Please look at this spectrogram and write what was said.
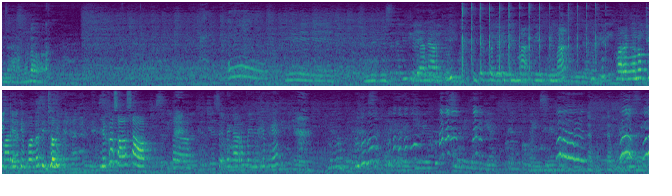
ngono. Pilihannya Arbi, dicek-cek Bima, di Bima, marang ngono kemarin di foto di Jol. Ya kok sosok. Sik ning arep nyip ya. Mantap, mantap. Mati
